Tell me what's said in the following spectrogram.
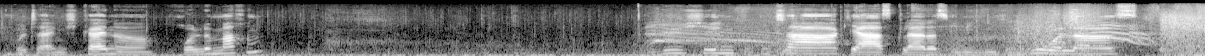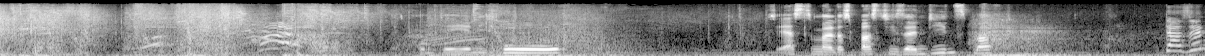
Ich wollte eigentlich keine Rolle machen. Hallöchen, guten Tag. Ja, ist klar, dass ihr mich nicht in Ruhe lasst. Kommt der hier nicht hoch. Das erste Mal, dass Basti seinen Dienst macht. Da sind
